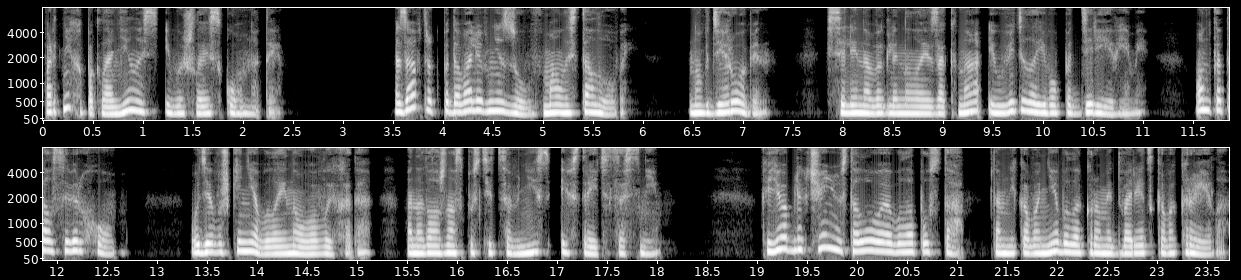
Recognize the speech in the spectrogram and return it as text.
Портниха поклонилась и вышла из комнаты. Завтрак подавали внизу, в малой столовой. Но где Робин? Селина выглянула из окна и увидела его под деревьями. Он катался верхом. У девушки не было иного выхода. Она должна спуститься вниз и встретиться с ним. К ее облегчению столовая была пуста. Там никого не было, кроме дворецкого Крейла.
